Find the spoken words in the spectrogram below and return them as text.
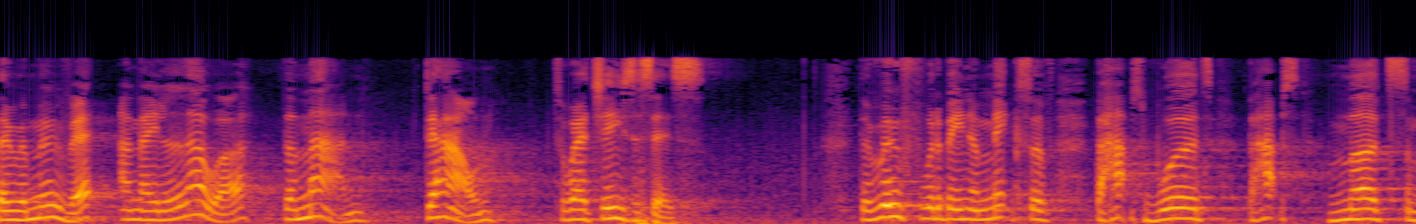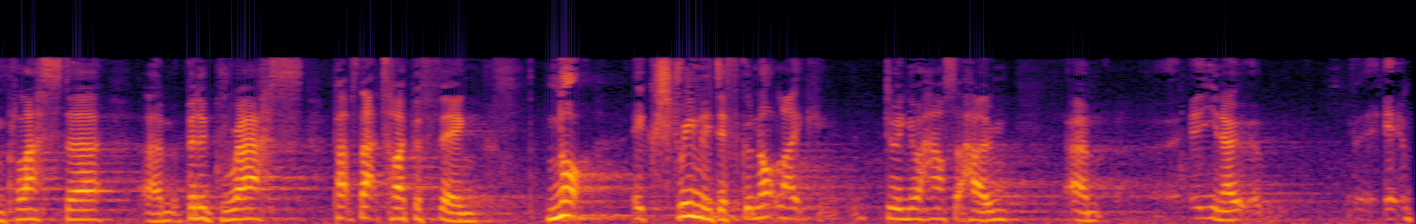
they remove it, and they lower the man down to where Jesus is. The roof would have been a mix of perhaps wood, perhaps mud, some plaster, um, a bit of grass, perhaps that type of thing. Not extremely difficult, not like doing your house at home. Um, you know, it,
